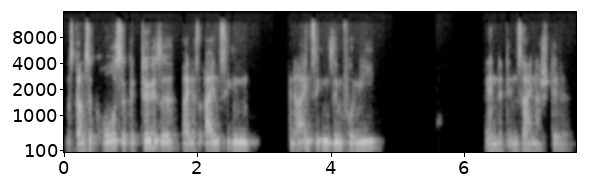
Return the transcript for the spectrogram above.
Das ganze große Getöse eines einzigen, einer einzigen Symphonie endet in seiner Stille.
